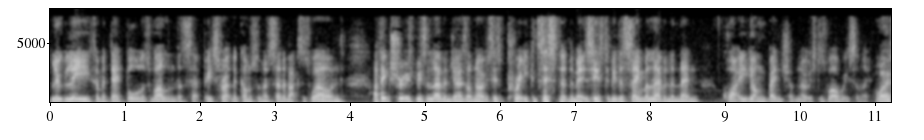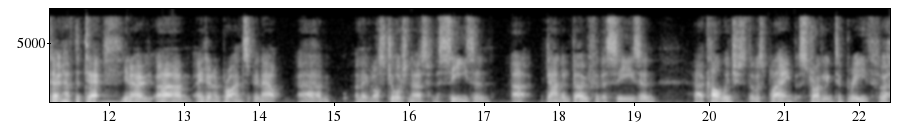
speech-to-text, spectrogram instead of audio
Luke Leahy from a dead ball as well, and the set piece threat that comes from the centre backs as well. And I think Shrewsbury's 11, Jazz, I've noticed, is pretty consistent at the minute. It seems to be the same 11 and then quite a young bench, I've noticed as well recently. Well, they don't have the depth. You know, um, Aidan O'Brien's been out. Um, they've lost George Nurse for the season, uh, Dan Udoh for the season. Uh, Carl Winchester was playing but struggling to breathe for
